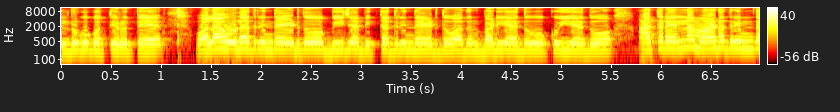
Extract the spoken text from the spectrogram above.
ಎಲ್ರಿಗೂ ಗೊತ್ತಿರುತ್ತೆ. ಹೊಲ ಉಳೋದ್ರಿಂದ ಹಿಡ್ದು, ಬೀಜ ಬಿತ್ತೋದ್ರಿಂದ ಹಿಡ್ದು, ಅದನ್ನ ಬಡಿಯೋದು, ಕುಯ್ಯೋದು, ಆ ಥರ ಎಲ್ಲ ಮಾಡೋದ್ರಿಂದ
